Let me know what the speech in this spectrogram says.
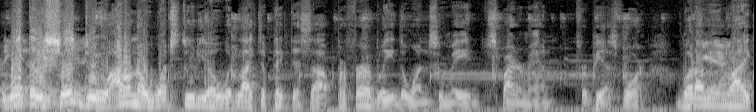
VR. what they should Man. do, I don't know what studio would like to pick this up. Preferably the ones who made Spider-Man for PS4. But I Yeah. mean, like,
